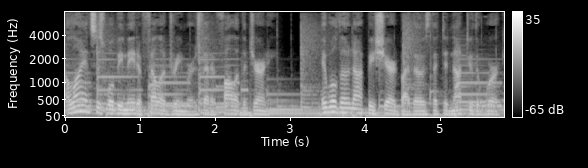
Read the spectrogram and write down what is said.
alliances will be made of fellow dreamers that have followed the journey. It will, though, not be shared by those that did not do the work.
